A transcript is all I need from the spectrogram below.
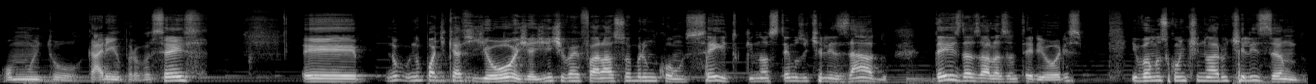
com muito carinho para vocês. E no, no, podcast de hoje, a gente vai falar sobre um conceito que nós temos utilizado desde as aulas anteriores e vamos continuar utilizando.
